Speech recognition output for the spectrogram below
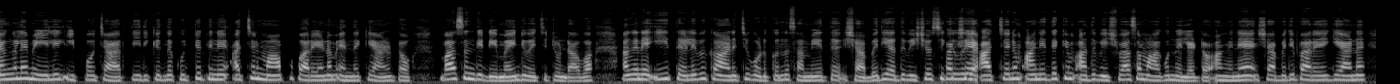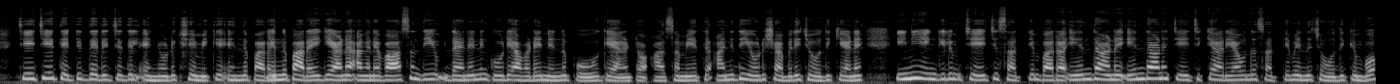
ഞങ്ങളെ മേലിൽ ഇപ്പോൾ ചാർത്തിയിരിക്കുന്ന കുറ്റത്തിന് അച്ഛൻ മാപ്പ് പറയണം എന്നൊക്കെയാണ് കേട്ടോ വാസന്തി ഡിമൈൻഡ് വെച്ചിട്ടുണ്ടാവുക. അങ്ങനെ ഈ തെളിവ് കാണിച്ചു കൊടുക്കുന്ന സമയത്ത് ശബരി അത് വിശ്വസിക്കുക അച്ഛനും അനിതയ്ക്കും അത് വിശ്വാസമാകുന്നില്ല കേട്ടോ. അങ്ങനെ ശബരി പറയുകയാണ് ചേച്ചിയെ തെറ്റിദ്ധരിച്ചതിൽ എന്നോട് ക്ഷമിക്ക് എന്ന് പറയുന്നു പറയുകയാണ്. അങ്ങനെ വാസന്തിയും ധനനും കൂടി അവിടെ നിന്ന് പോവുകയാണ് കേട്ടോ. ആ സമയത്ത് അനിതയോട് ശബരി ചോദിക്കുകയാണ് ഇനിയെങ്കിലും ചേച്ചി സത്യം പറ എന്താണ് എന്താണ് ചേച്ചിക്ക് അറിയാവുന്ന സത്യം എന്ന് ചോദിക്കുമ്പോൾ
